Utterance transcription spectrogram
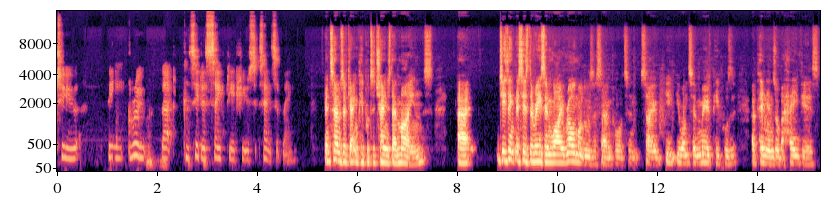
to the group that considers safety issues sensibly. In terms of getting people to change their minds, uh, do you think this is the reason why role models are so important? So you, you want to move people's opinions or behaviours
